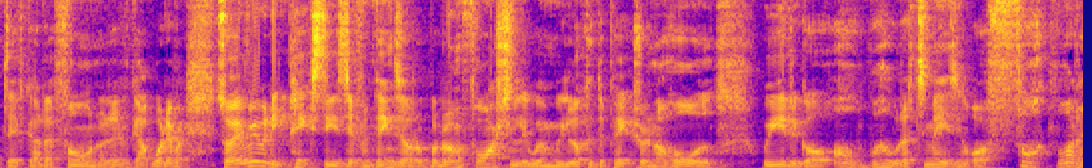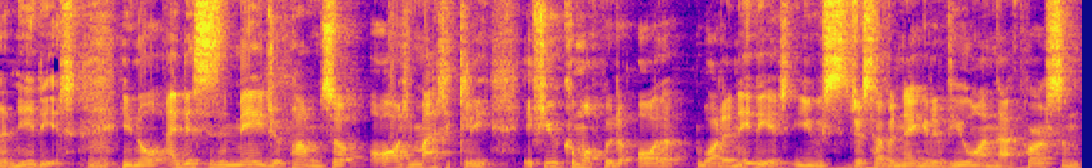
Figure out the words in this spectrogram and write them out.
they've got a phone or they've got whatever. So everybody picks these different things out of it. But unfortunately, when we look at the picture in a whole, we either go, oh wow, that's amazing, or fuck, what an idiot, mm. you know. And this is a major problem. So automatically, if you come up with oh, what an idiot, you just have a negative view on that person,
